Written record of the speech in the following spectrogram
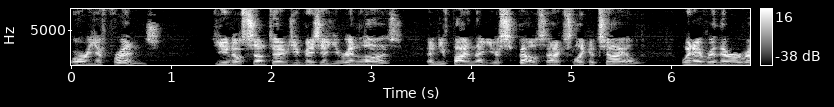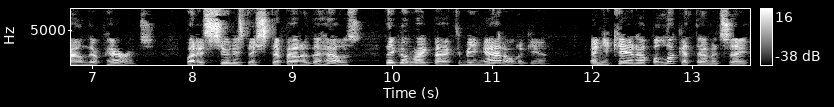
or your friends. You know, sometimes you visit your in laws and you find that your spouse acts like a child whenever they're around their parents. But as soon as they step out of the house, they go right back to being adult again. And you can't help but look at them and say,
